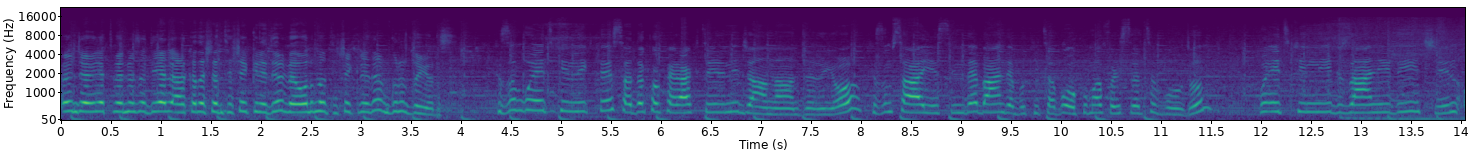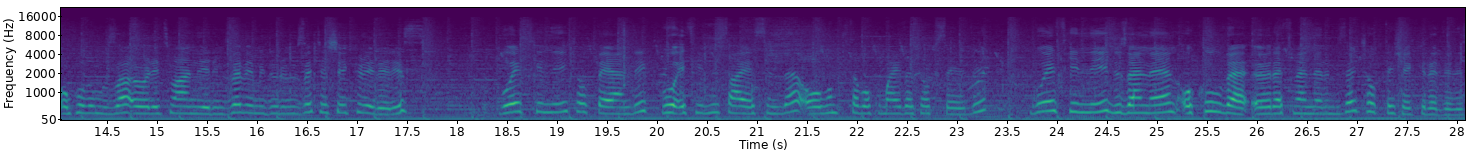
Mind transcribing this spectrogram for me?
önce öğretmenimize, diğer arkadaşlarıma teşekkür ediyorum ve oğluma da teşekkür ediyorum. Gurur duyuyoruz. Kızım bu etkinlikte Sadako karakterini canlandırıyor. Kızım sayesinde ben de bu kitabı okuma fırsatı buldum. Bu etkinliği düzenlediği için okulumuza, öğretmenlerimize ve müdürümüze teşekkür ederiz. Bu etkinliği çok beğendik. Bu etkinliğin sayesinde oğlum kitap okumayı da çok sevdi. Bu etkinliği düzenleyen okul ve öğretmenlerimize çok teşekkür ederiz.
